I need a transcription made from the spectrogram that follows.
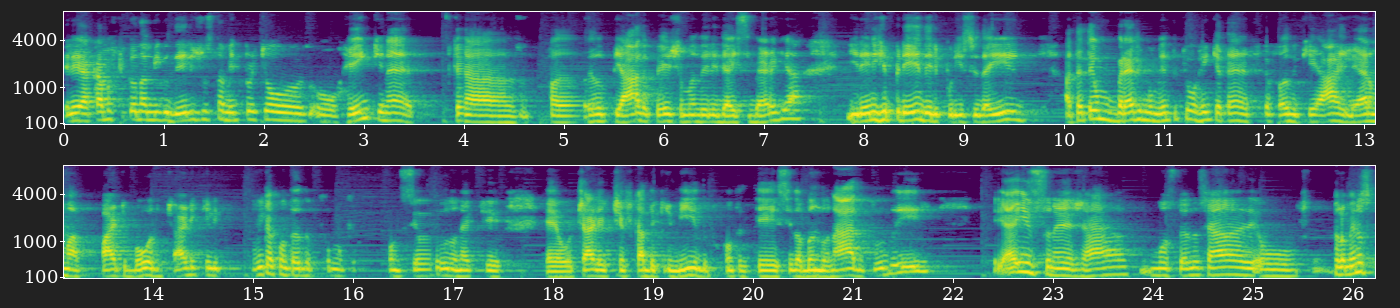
ele acaba ficando amigo dele justamente porque o, o Hank, né? Fica fazendo piada com ele, chamando ele de iceberg, e a Irene repreende ele por isso. E daí até tem um breve momento que o Hank até fica falando que ah, ele era uma parte boa do Charlie, que ele fica contando como aconteceu tudo, né? Que é, o Charlie tinha ficado deprimido por conta de ter sido abandonado, tudo, e, e é isso, né? Já mostrando já, o, pelo menos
